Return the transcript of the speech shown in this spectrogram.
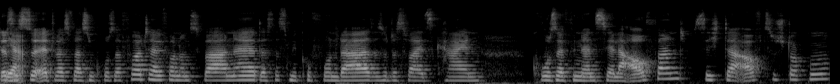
Das ja. ist so etwas, was ein großer Vorteil von uns war, ne? dass das Mikrofon da ist. Also das war jetzt kein großer finanzieller Aufwand, sich da aufzustocken.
